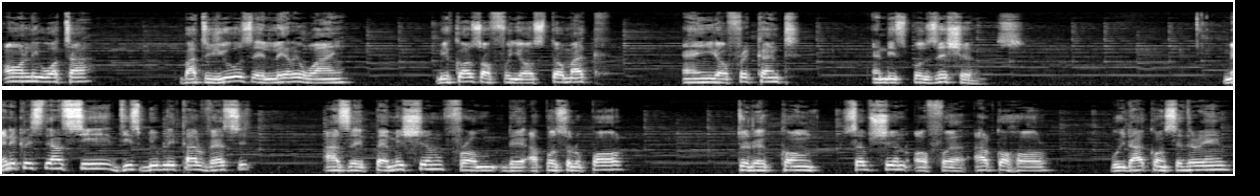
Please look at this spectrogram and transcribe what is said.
only water, but use a little wine because of your stomach and your frequent indispositions. Many Christians see this biblical verse as a permission from the Apostle Paul to the consumption of uh, alcohol without considering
